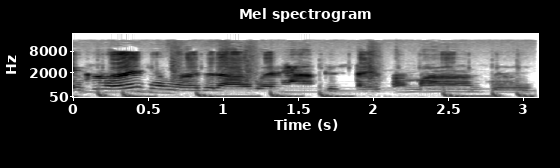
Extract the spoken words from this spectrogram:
encouraging word that I would have to say for moms is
